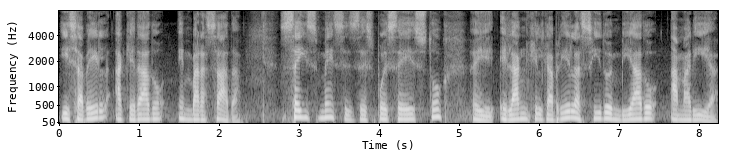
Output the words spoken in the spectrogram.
Isabel ha quedado embarazada. Seis meses después de esto, eh, el ángel Gabriel ha sido enviado a María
